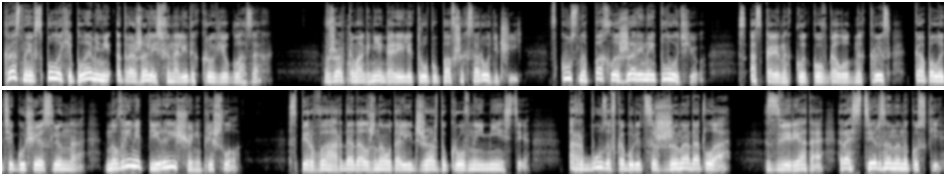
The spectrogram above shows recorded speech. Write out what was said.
Красные всполохи пламени отражались в налитых кровью глазах. В жарком огне горели трупы павших сородичей. Вкусно пахло жареной плотью. С оскаленных клыков голодных крыс капала тягучая слюна, но время пира еще не пришло. Сперва Орда должна утолить жажду кровной мести. Арбузовка будет сожжена дотла. Зверята растерзаны на куски.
